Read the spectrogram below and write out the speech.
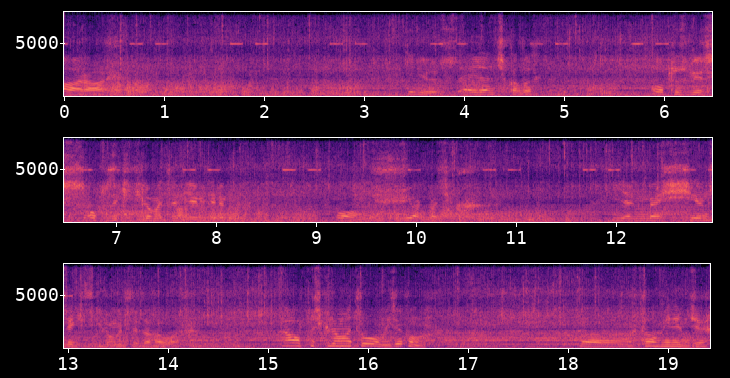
Ağır ağır Gidiyoruz. Çıkalı 31 32 kilometre diyebilirim. Olmuş yaklaşık 25 28 kilometre daha var. 60 kilometre olmayacak ama aa, tahminimce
